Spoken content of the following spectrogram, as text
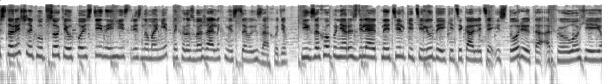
Військово-історичний клуб Сокіл постійний гість різноманітних розважальних місцевих заходів. Їх захоплення розділяють не тільки ті люди, які цікавляться історією та археологією,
